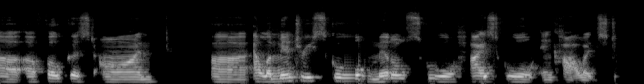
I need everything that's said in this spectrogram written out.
uh, uh, focused on uh, elementary school, middle school, high school, and college students.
